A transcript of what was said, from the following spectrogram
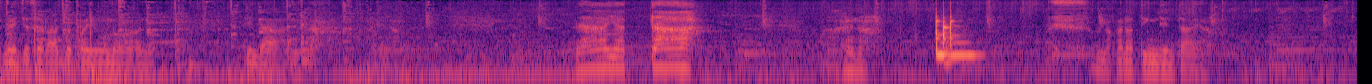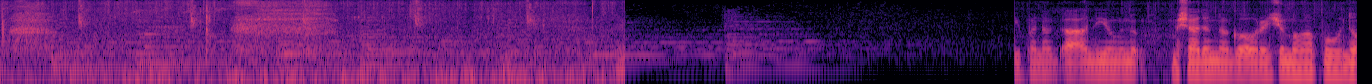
medyo sarado pa yung mga ano tindahan nila. Ayan. Ayata! Ano? So, nakarating din tayo. Hindi pa nag-aano yung ano, masyadong nag-orange yung mga puno.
